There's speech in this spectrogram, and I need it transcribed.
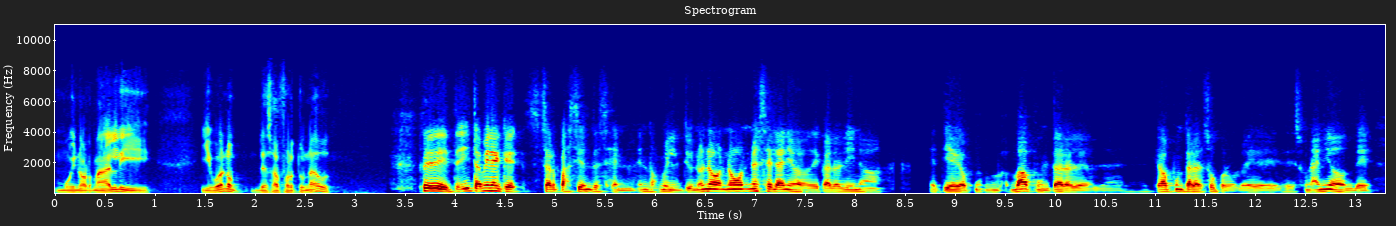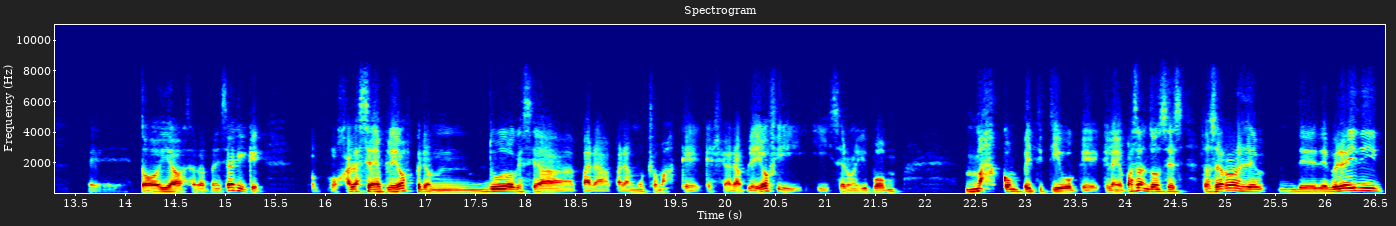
muy normal y, y bueno, desafortunado. Sí, y también hay que ser pacientes en, en 2021. No, no, no es el año de Carolina que tiene va a apuntar al, que va a apuntar al Super Bowl. Es un año donde eh, todavía va a ser aprendizaje y que ojalá sea de playoff, pero dudo que sea para, mucho más que, llegar a playoff y, ser un equipo más competitivo que, el año pasado. Entonces, los errores de, Brady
